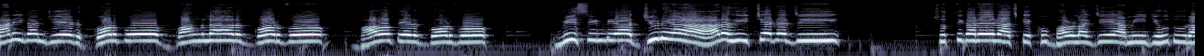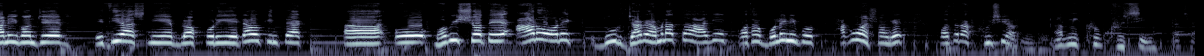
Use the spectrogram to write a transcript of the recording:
রানীগঞ্জের গর্ব, বাংলার গর্ব, ভারতের গর্ব, মিস ইন্ডিয়া জুনিয়র আরোহী চ্যাটার্জি। সত্যিকারের আজকে খুব ভালো লাগছে। আমি যেহেতু রানীগঞ্জের ইতিহাস নিয়ে ব্লগ করি এটাও কিন্তু এক ও ভবিষ্যতে আরও অনেক দূর যাবে। আমরা তো আগে কথা বলিনি ঠাকুমার সঙ্গে। কতটা খুশি আপনি? আমি খুব খুশি। আচ্ছা।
